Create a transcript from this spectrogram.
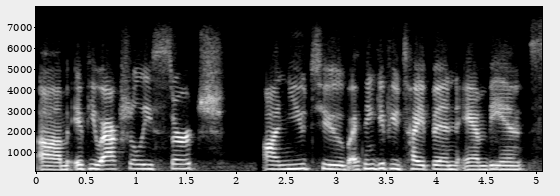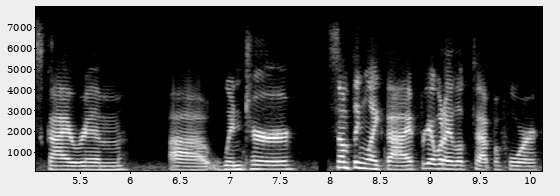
Um, if you actually search on YouTube, I think if you type in ambient Skyrim uh, winter, something like that, I forget what I looked at before.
